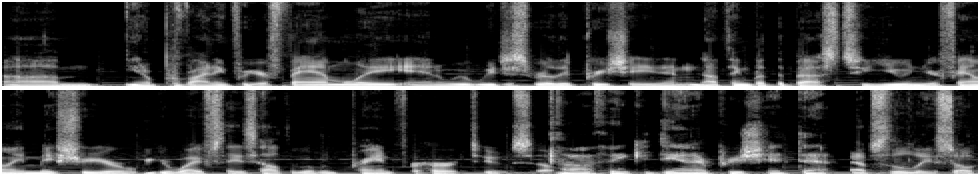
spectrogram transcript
um, you know, providing for your family. And we, we, just really appreciate it. Nothing but the best to you and your family. And make sure your your wife stays healthy. We'll be praying for her too. So, oh, thank you, Dan. I appreciate that. Absolutely. So,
